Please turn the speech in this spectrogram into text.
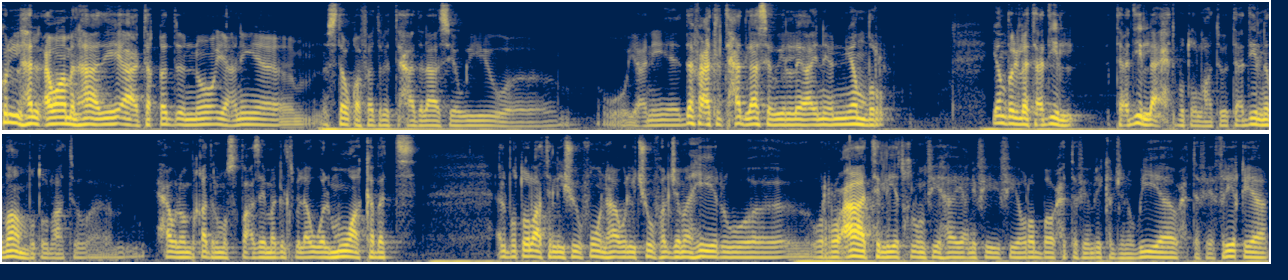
كل هالعوامل هذه أعتقد إنه يعني استوقفت الاتحاد الآسيوي و- ويعني دفعت الاتحاد الآسيوي أن ينظر ينظر إلى تعديل تعديل لائحة بطولاته وتعديل نظام بطولاته. يحاولون بقدر المستطاع زي ما قلت بالأول مواكبة البطولات اللي يشوفونها واللي تشوفها الجماهير والرعاة اللي يدخلون فيها يعني في في أوروبا وحتى في أمريكا الجنوبية وحتى في أفريقيا.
